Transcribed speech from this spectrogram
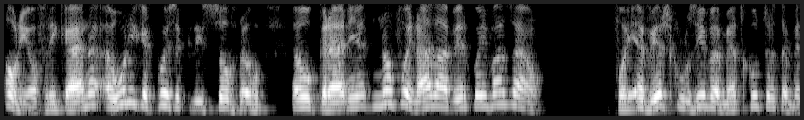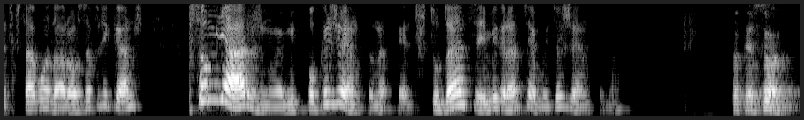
A União Africana, a única coisa que disse sobre a Ucrânia não foi nada a ver com a invasão. Foi a ver exclusivamente com o tratamento que estavam a dar aos africanos, que são milhares, não é muito pouca gente, não é? Porque de estudantes e imigrantes é muita gente. Não é? Professor,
